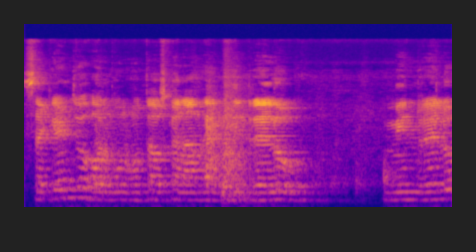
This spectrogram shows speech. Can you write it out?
सेकेंड जो हार्मोन होता है, उसका नाम है मिनरेलो मिनरेलो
